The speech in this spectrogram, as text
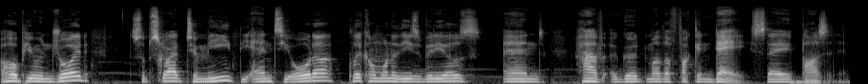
I hope you enjoyed. Subscribe to me, the Anti Order. Click on one of these videos and have a good motherfucking day. Stay positive.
